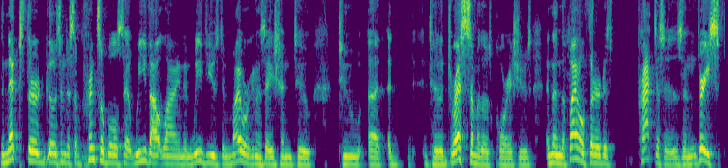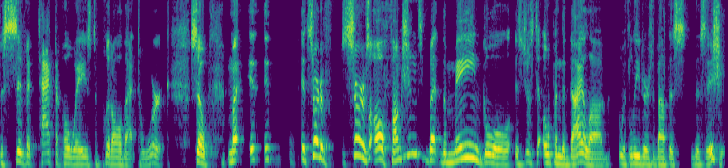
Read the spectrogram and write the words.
the next third goes into some principles that we've outlined and we've used in my organization to to uh, uh, to address some of those core issues. And then the final third is practices and very specific tactical ways to put all that to work. So my, it, it, it sort of serves all functions, but the main goal is just to open the dialogue with leaders about this this issue.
